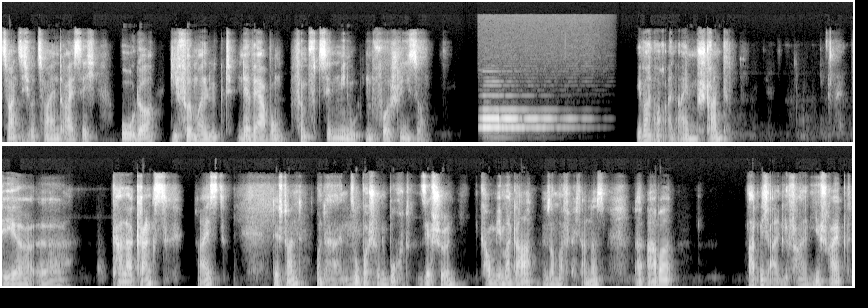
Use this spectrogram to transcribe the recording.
20.32 Uhr oder die Firma lügt in der Werbung 15 Minuten vor Schließung. Wir waren auch an einem Strand, der äh, Kala Kranks heißt, der Strand, und eine super schöne Bucht, sehr schön. Kaum jemand da, im Sommer vielleicht anders, äh, aber hat nicht allen gefallen. Hier schreibt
